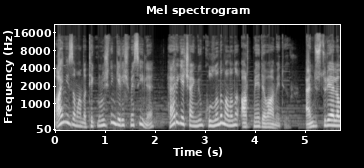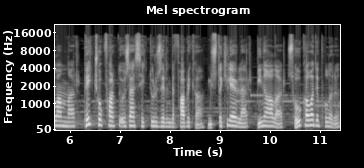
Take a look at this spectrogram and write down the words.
Aynı zamanda teknolojinin gelişmesiyle her geçen gün kullanım alanı artmaya devam ediyor. Endüstriyel alanlar, pek çok farklı özel sektör üzerinde fabrika, müstakil evler, binalar, soğuk hava depoları,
